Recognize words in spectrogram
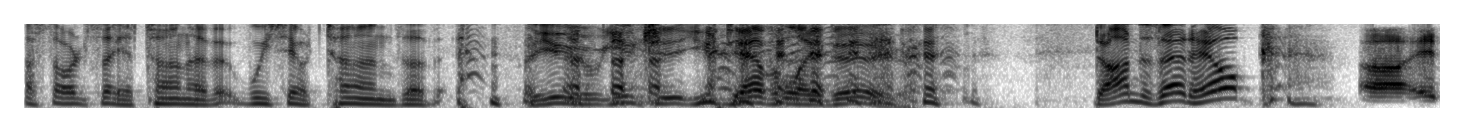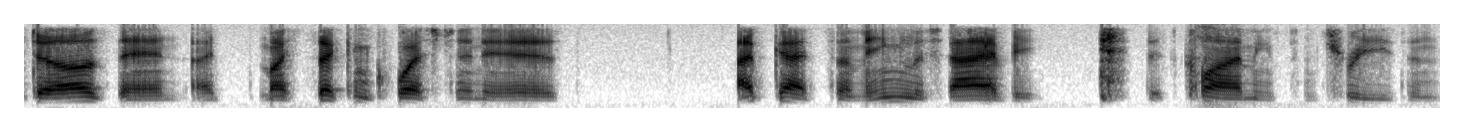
I started to say a ton of it. We sell tons of it. You you you definitely do. Don, does that help? Uh, it does. And I, my second question is, I've got some English ivy that's climbing some trees and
